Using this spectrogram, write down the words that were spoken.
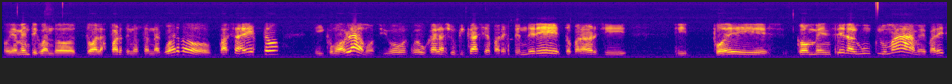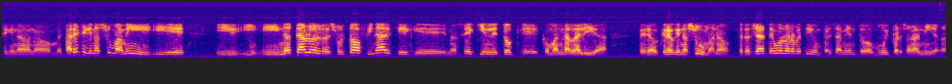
obviamente cuando todas las partes no están de acuerdo, pasa esto y como hablamos, si vos puedes buscar la suplicacia para extender esto, para ver si, si podés convencer a algún club más, me parece que no, no, me parece que no suma a mí y, y, y, no te hablo del resultado final que, que no sé quién le toque comandar la liga pero creo que no suma, ¿no? Pero ya te vuelvo a repetir, un pensamiento muy personal mío, ¿no?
